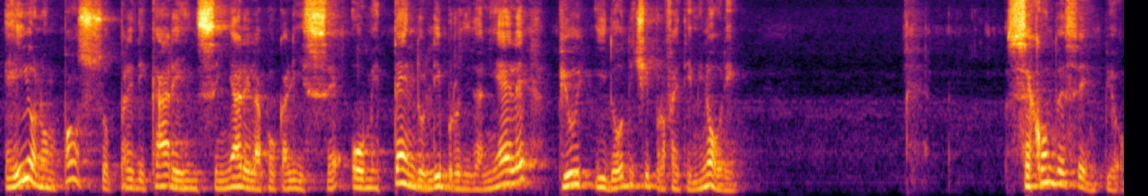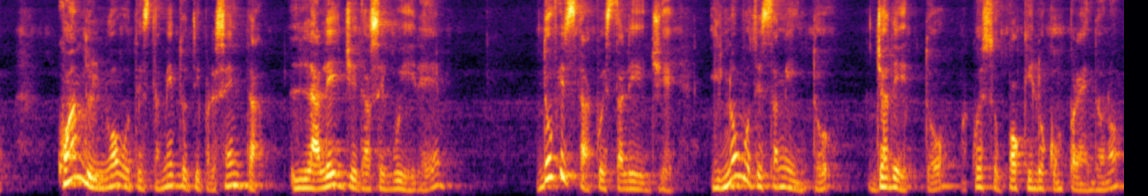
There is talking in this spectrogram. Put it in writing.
e io non posso predicare e insegnare l'Apocalisse omettendo il libro di Daniele più i dodici profeti minori. Secondo esempio, quando il Nuovo Testamento ti presenta la legge da seguire, dove sta questa legge? Il Nuovo Testamento, già detto, ma questo pochi lo comprendono,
